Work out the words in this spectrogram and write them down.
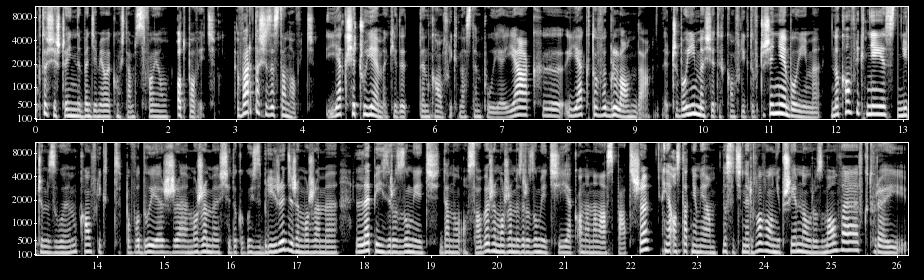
a ktoś jeszcze inny będzie miał jakąś tam swoją odpowiedź. Warto się zastanowić, jak się czujemy, kiedy ten konflikt następuje, jak, jak to wygląda, czy boimy się tych konfliktów, czy się nie boimy. No, konflikt nie jest niczym złym. Konflikt powoduje, że możemy się do kogoś zbliżyć, że możemy lepiej zrozumieć daną osobę, że możemy zrozumieć, jak ona na nas patrzy. Ja ostatnio miałam dosyć nerwową, nieprzyjemną rozmowę, w której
